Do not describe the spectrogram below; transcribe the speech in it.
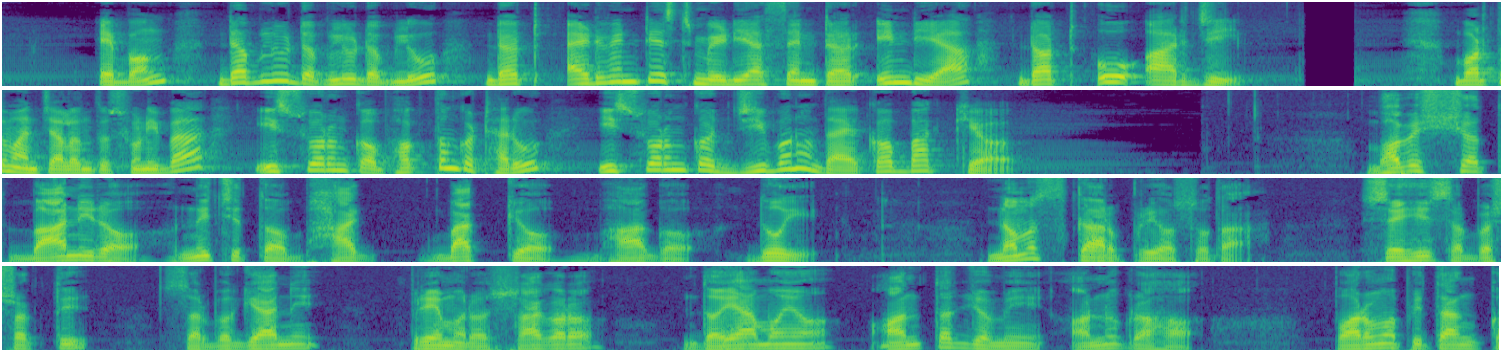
ଏବଂ W W W dot advantage media centre India dot O R ବର୍ତ୍ତମାନ ଚାଲନ୍ତୁ ଶୁଣିବା ଈଶ୍ୱରଙ୍କ ଭକ୍ତଙ୍କଠାରୁ ଈଶ୍ୱରଙ୍କ ଜୀବନଦାୟକ ବାକ୍ୟ। ଭବିଷ୍ୟତ ବାଣୀର ନିଶ୍ଚିତ ବାକ୍ୟ ଭାଗ ଦୁଇ। ନମସ୍କାର ପ୍ରିୟ ଶ୍ରୋତା। ସେହି ସର୍ବଶକ୍ତି ସର୍ବଜ୍ଞାନୀ ପ୍ରେମର ସାଗର ଦୟାମୟ ଅନ୍ତର୍ଜମୀ ଅନୁଗ୍ରହ ପରମ ପିତାଙ୍କ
